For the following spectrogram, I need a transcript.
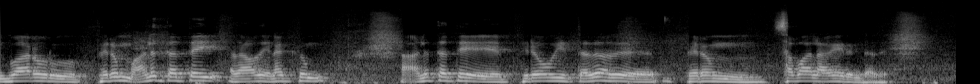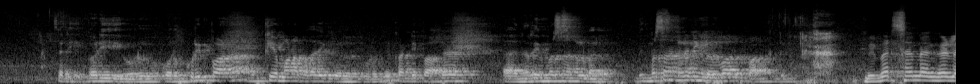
இவ்வாறு ஒரு பெரும் அழுத்தத்தை அதாவது எனக்கும் அழுத்தத்தை பிரயோகித்தது அது பெரும் சவாலாக இருந்தது. சரி இப்படி ஒரு ஒரு குறிப்பான முக்கியமான பதவிக்கு வருகிற பொழுது கண்டிப்பாக நிறைய விமர்சனங்கள் வரும். விமர்சனங்களை நீங்கள் எவ்வாறு பார்க்கிறீர்கள்? விமர்சனங்கள்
